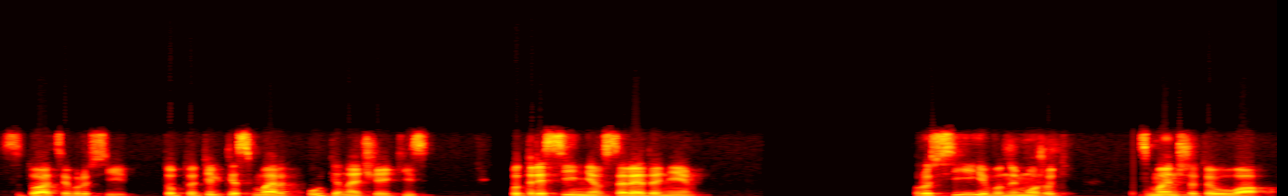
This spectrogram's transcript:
ситуації в Росії. Тобто, тільки смерть Путіна чи якісь потрясіння всередині Росії вони можуть зменшити увагу.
